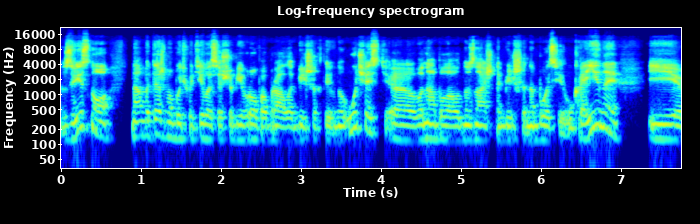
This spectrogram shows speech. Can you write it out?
звісно, нам би теж, мабуть, хотілося, щоб Європа брала більш активну участь. Е, Вона була однозначно більше на боці України і е,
